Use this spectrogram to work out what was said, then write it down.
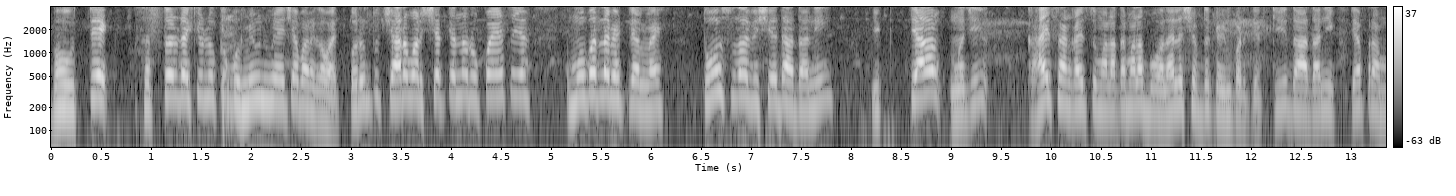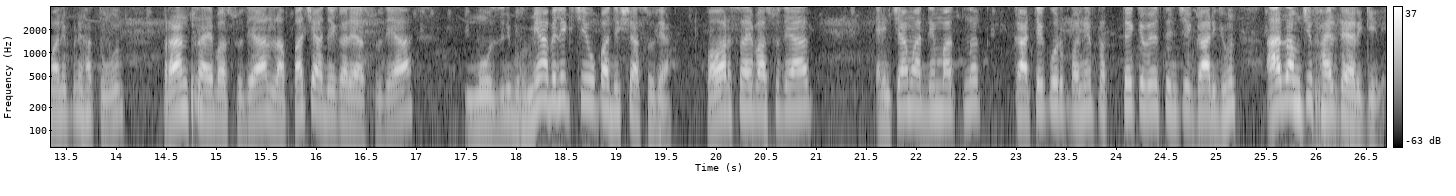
बहुतेक सत्तर टक्के लोक भूमिहून व्हायच्या मार्गावर आहेत. परंतु चार वर्षात त्यांना रुपयाचा मोबदला भेटलेला नाही. तो सुद्धा विषय दादानी इतक्या म्हणजे काय सांगायचं तुम्हाला? आता मला बोलायला शब्द कमी पडतात की दादानी इतक्या प्रामाणिकपणे हातून प्रांत साहेब असू द्या लपाचे अधिकारी असू द्या मोजणी भूमी अभिलेखचे उपाध्यक्ष असू द्या पवारसाहेब असू द्या यांच्या माध्यमातून काटेकोरपणे प्रत्येक वेळेस त्यांची गाठ घेऊन आज आमची फाईल तयार केली.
